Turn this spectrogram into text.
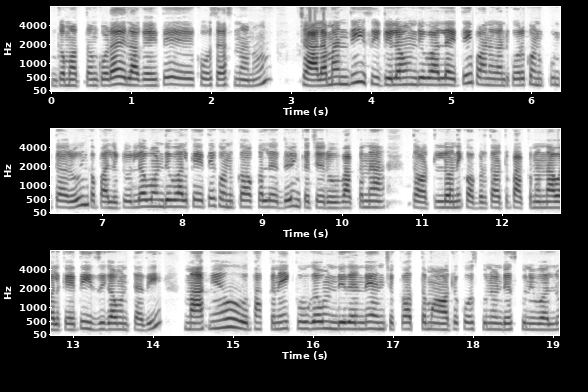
ఇంకా మొత్తం కూడా ఇలాగైతే కోసేస్తున్నాను. చాలామంది సిటీలో ఉండే వాళ్ళు అయితే పొనగంటి కూర కొనుక్కుంటారు. ఇంకా పల్లెటూరులో ఉండే వాళ్ళకైతే కొనుక్కోక్కర్లేదు. ఇంకా చెరువు పక్కన తోటల్లోని కొబ్బరి తోట పక్కన ఉన్న వాళ్ళకైతే ఈజీగా ఉంటుంది. మాకు పక్కనే ఎక్కువగా ఉండేదండి. అని చెప్పి కొత్త మాటలు కోసుకుని వండేసుకునే వాళ్ళు.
